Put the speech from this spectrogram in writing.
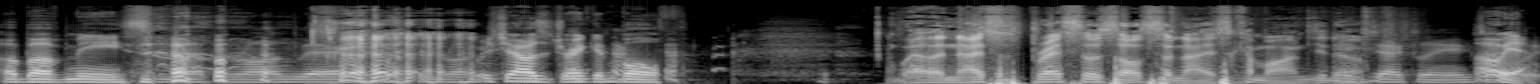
above me. So. Nothing wrong there. Nothing wrong. Wish I was drinking both. Well, a nice espresso is also nice. Come on, you know. Exactly. exactly. Oh yeah.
